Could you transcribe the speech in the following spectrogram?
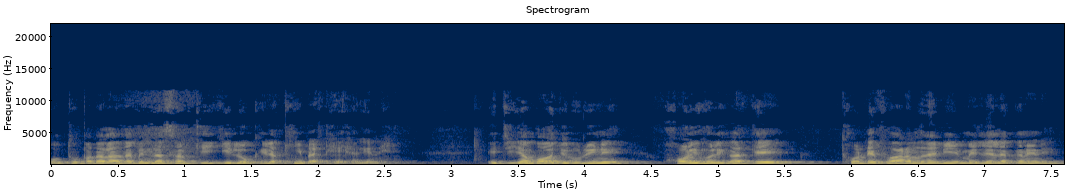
ਉੱਥੋਂ ਪਤਾ ਲੱਗਦਾ ਵੀ ਨਸਲ ਕੀ ਕੀ ਲੋਕੀ ਰੱਖੀ ਬੈਠੇ ਹੈਗੇ ਨੇ। ਇਹ ਚੀਜ਼ਾਂ ਬਹੁਤ ਜ਼ਰੂਰੀ ਨੇ। ਹੌਲੀ ਹੌਲੀ ਕਰਕੇ ਤੁਹਾਡੇ ਫਾਰਮ ਦੇ ਵੀ ਇਹ ਮੇਲੇ ਲੱਗਣੇ ਨੇ।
